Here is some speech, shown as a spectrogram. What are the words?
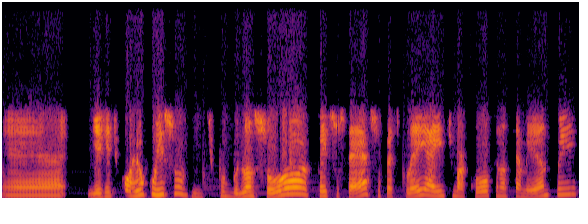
É, e a gente correu com isso, tipo, lançou, fez sucesso, fez play, aí a gente marcou o financiamento e,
